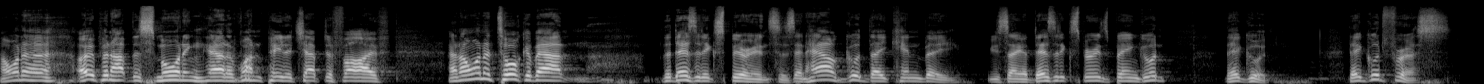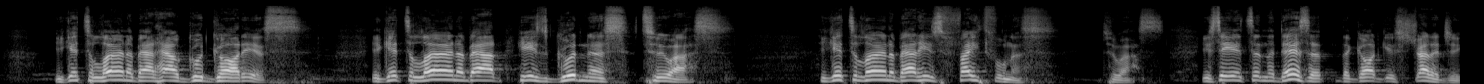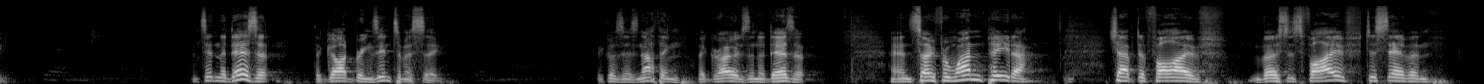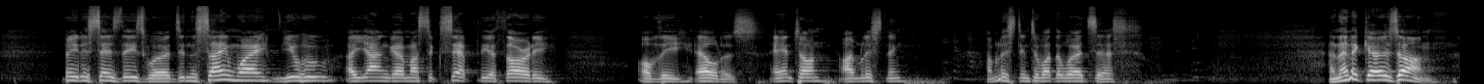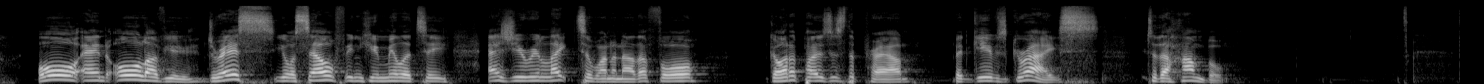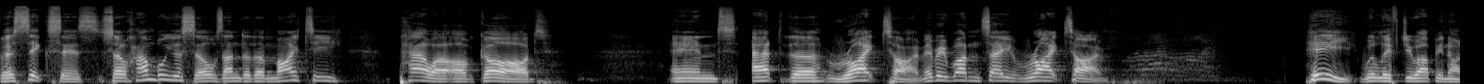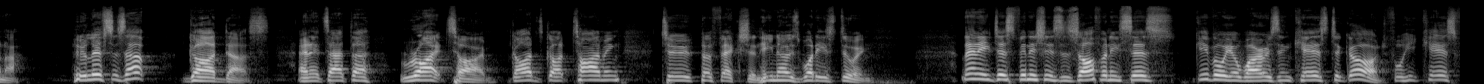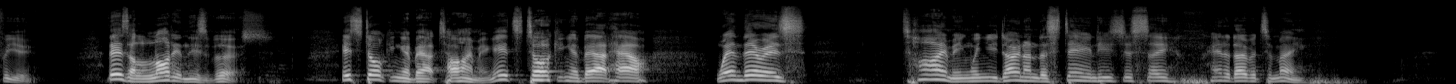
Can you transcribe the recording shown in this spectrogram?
I want to open up this morning out of 1 Peter chapter 5, and I want to talk about the desert experiences and how good they can be. You say a desert experience being good? They're good. They're good for us. You get to learn about how good God is. You get to learn about His goodness to us. You get to learn about His faithfulness to us. You see, it's in the desert that God gives strategy. It's in the desert that God brings intimacy because there's nothing that grows in a desert. And so from 1 Peter chapter 5 verses 5 to 7 Peter says these words In the same way, you who are younger must accept the authority of the elders. Anton, I'm listening. I'm listening to what the word says. And then it goes on. All and all of you, dress yourself in humility as you relate to one another, for God opposes the proud, but gives grace to the humble. Verse 6 says, So humble yourselves under the mighty power of God, and at the right time, everyone say, right time. He will lift you up in honor. Who lifts us up? God does. And it's at the right time. God's got timing to perfection, He knows what He's doing. Then He just finishes us off and He says, Give all your worries and cares to God, for He cares for you. There's a lot in this verse. It's talking about timing. It's talking about how when there is timing, when you don't understand, he's just say, hand it over to me,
